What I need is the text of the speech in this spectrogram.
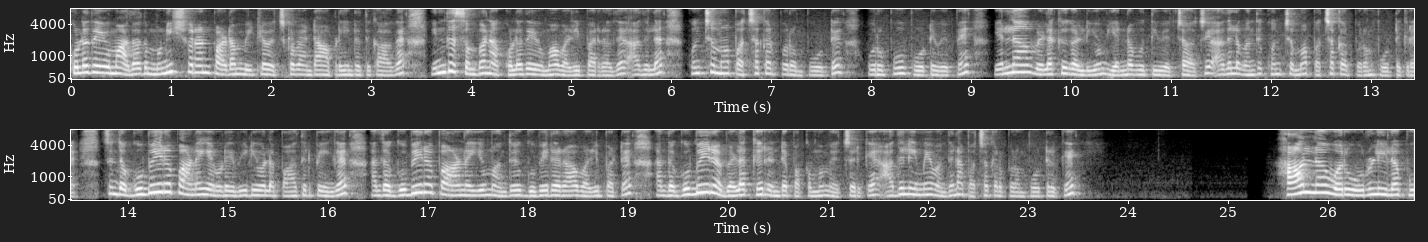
குலதெய்வமாக அதாவது முனீஸ்வரன் படம் வீட்டில் வச்சுக்க வேண்டாம் அப்படின்றதுக்காக இந்த சொம்பை நான் குலதெய்வமாக வழிபடுறது. அதில் கொஞ்சமாக பச்சைக்கற்பூரம் போட்டு ஒரு பூ போட்டு வைப்பேன். எல்லா விளக்குகள்லையும் எண்ணெய் ஊற்றி வச்சாச்சு. அதில் வந்து கொஞ்சமாக பச்சைக்கற்பூரம் போட்டுக்கிறேன். ஸோ இந்த குபேர பானை என்னுடைய வீடியோவில் பார்த்துருப்பீங்க. அந்த குபேர பானையும் வந்து குபேரராக வழிபட்டு அந்த குபேர விளக்கு ரெண்டு பக்கமும் வச்சுருக்கேன். அதுலேயுமே வந்து நான் பச்சைக்கற்பூரம் போட்டிருக்கேன். ஹாலில் ஒரு உருளியில் பூ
